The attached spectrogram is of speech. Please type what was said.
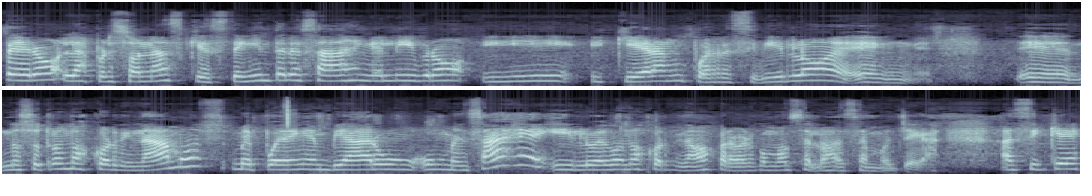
pero las personas que estén interesadas en el libro y, quieran pues recibirlo en eh, nosotros nos coordinamos, me pueden enviar un, mensaje y luego nos coordinamos para ver cómo se los hacemos llegar. Así que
